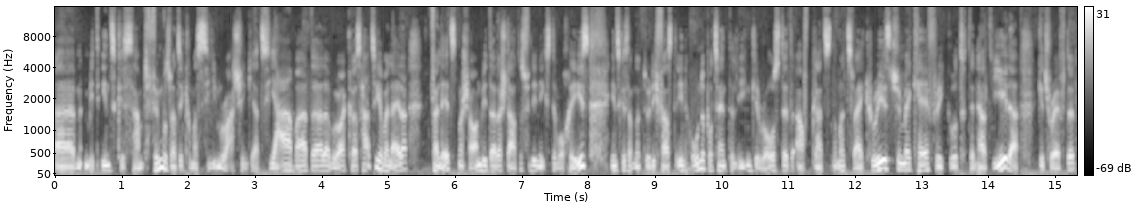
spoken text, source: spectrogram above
ähm, mit insgesamt 25,7 Rushing Yards. Ja, war da der Workhorse, hat sich aber leider verletzt. Mal schauen, wie da der Status für die nächste Woche ist. Insgesamt natürlich fast in 100% der Ligen gerostet. Auf Platz Nummer zwei Christian McCaffrey. Gut, den hat jeder getraftet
